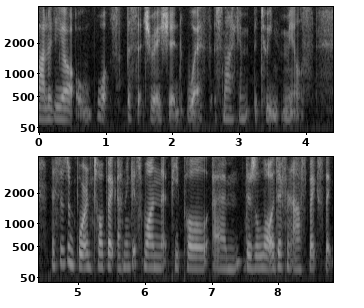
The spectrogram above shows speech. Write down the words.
bad idea what's the situation with snacking between meals. This is an important topic. I think it's one that people, um, there's a lot of different aspects that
